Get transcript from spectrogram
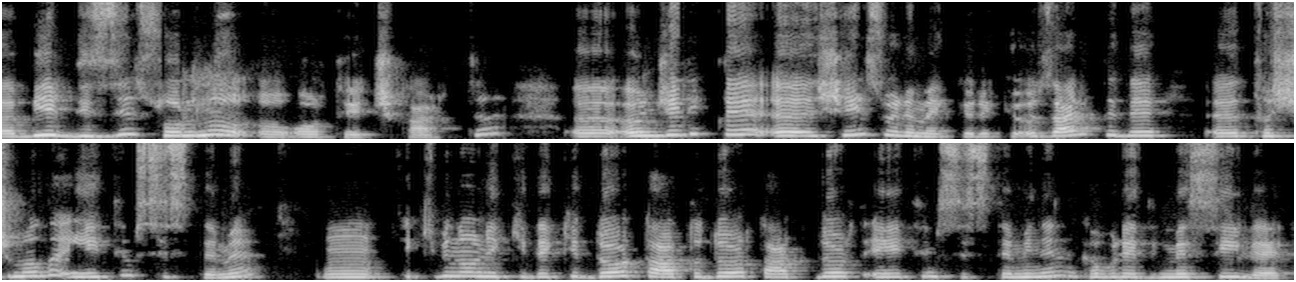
e, bir dizi sorunu e, ortaya çıkarttı. Ee, öncelikle şeyi söylemek gerekiyor. Özellikle de taşımalı eğitim sistemi 2012'deki 4 artı 4 artı 4 eğitim sisteminin kabul edilmesiyle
